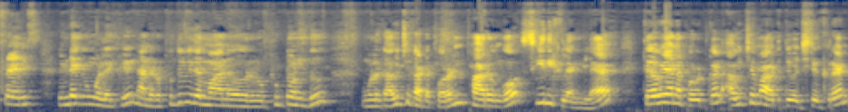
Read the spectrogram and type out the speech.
ஃப்ரெண்ட்ஸ் இன்றைக்கு உங்களுக்கு நான் ஒரு புதுவிதமான ஒரு புட்டொண்டு உங்களுக்கு அவிச்சு காட்ட போகிறேன் பாருங்கோ சீனிக்கிழங்குல தேவையான பொருட்கள் அவிச்சமாக எடுத்து வச்சுருக்கிறேன்.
